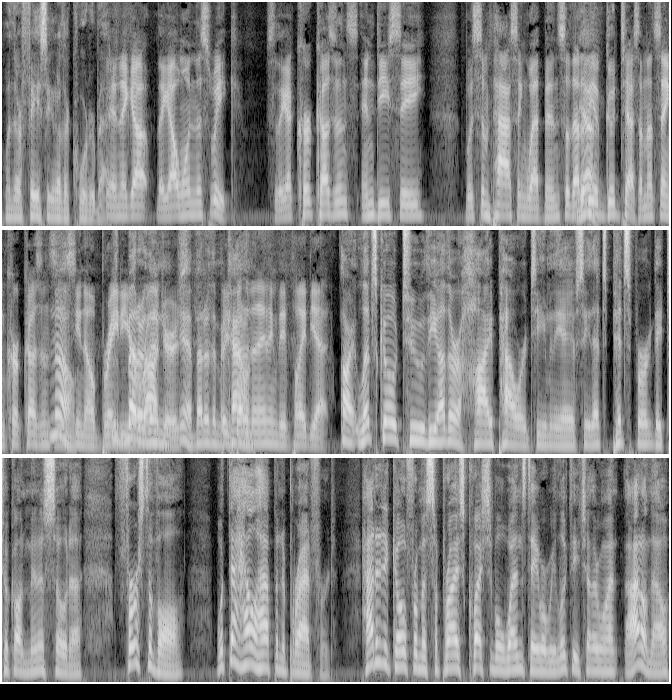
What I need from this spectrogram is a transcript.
when they're facing another quarterback? And they got they got one this week. So they got Kirk Cousins in DC with some passing weapons. So that'll Yeah. be a good test. I'm not saying Kirk Cousins No. is, you know, He's Brady better or than- Rodgers. yeah, better than but he's better McCown. than anything they've played yet. All right, let's go to the other high powered team in the AFC. That's Pittsburgh. They took on Minnesota. First of all, what the hell happened to Bradford? How did it go from a surprise questionable Wednesday where we looked at each other and went, I don't know,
